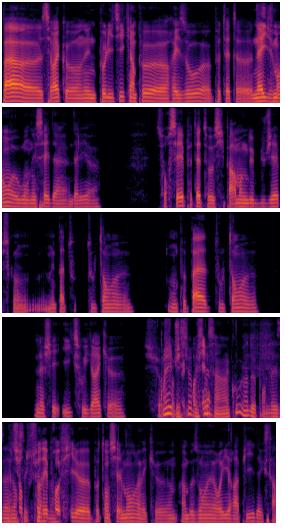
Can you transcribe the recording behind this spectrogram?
pas. c'est vrai qu'on a une politique un peu réseau, peut-être naïvement, où on essaye d'aller sourcer, peut-être aussi par manque de budget, parce qu'on n'est pas tout, tout, le temps, on peut pas tout le temps lâcher X ou Y oui, bien sûr, ça a un coût hein, de prendre des agences Surtout sur des profils potentiellement avec un besoin ROI rapide, etc.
